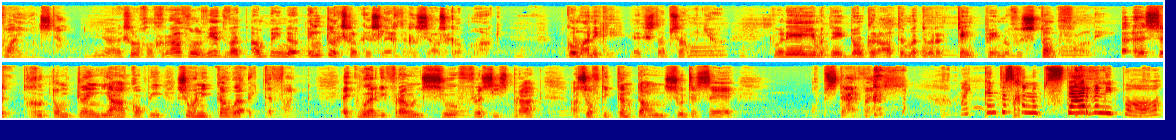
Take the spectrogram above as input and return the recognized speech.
kwaai ontstel. Ja, ek sou nogal graag wil weet wat Ampie nou eintlik sulke slegte geselskap maak. Kom Annetjie, ek stap saam met jou. Ek wil nie jy moet in die donker altyd met oor 'n tentpen of 'n stomp val nie. Is dit goed om klein Jakobie so in die koue uit te vat? Ek hoor die vrouens so flissies praat asof die kind dan so te sê op sterwe is. My kind is geen op sterwe nie, pa.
